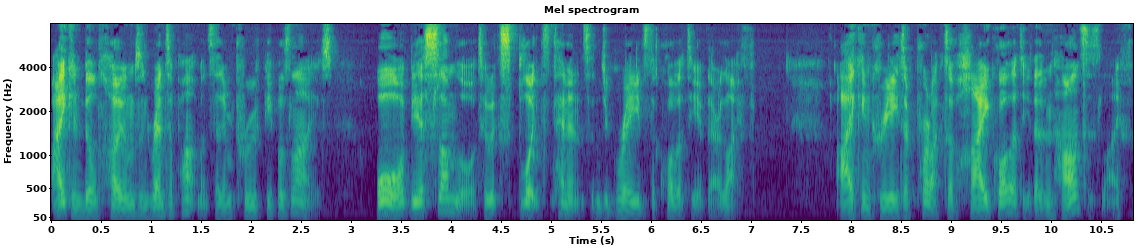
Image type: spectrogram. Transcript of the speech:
I can build homes and rent apartments that improve people's lives, or be a slumlord who exploits tenants and degrades the quality of their life. I can create a product of high quality that enhances life,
